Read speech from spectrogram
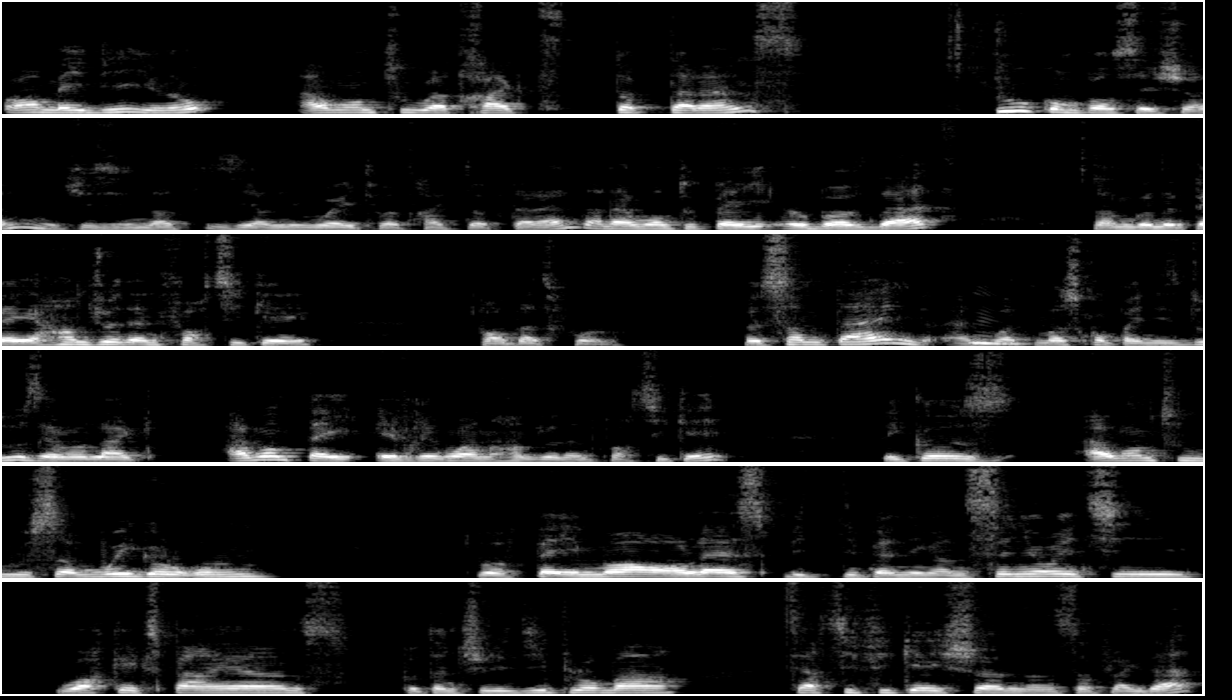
Or maybe, you know, I want to attract top talents through compensation, which is not the only way to attract top talent, and I want to pay above that. So I'm going to pay 140k for that role. But sometimes, and mm. what most companies do, they were like, I won't pay everyone 140k because I want to some wiggle room to pay more or less depending on seniority, work experience, potentially diploma, certifications, and stuff like that.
